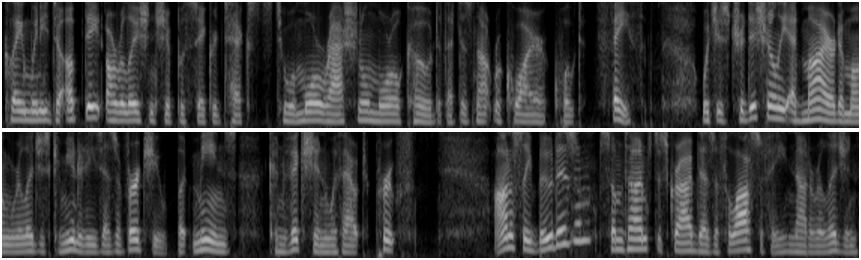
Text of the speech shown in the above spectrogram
claim we need to update our relationship with sacred texts to a more rational moral code that does not require, quote, faith, which is traditionally admired among religious communities as a virtue, but means conviction without proof. Honestly, Buddhism, sometimes described as a philosophy, not a religion,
